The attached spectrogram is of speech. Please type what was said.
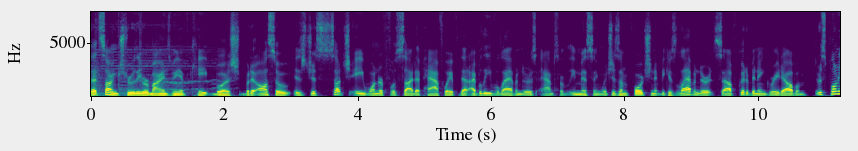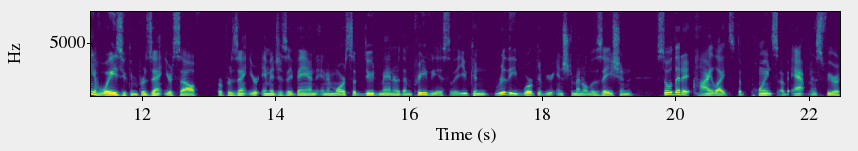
That song truly reminds me of Kate Bush, but it also is just such a wonderful side of Halfwave that I believe Lavender is absolutely missing, which is unfortunate because Lavender itself could have been a great album. There's plenty of ways you can present yourself or present your image as a band in a more subdued manner than previously. You can really work with your instrumentalization so that it highlights the points of atmosphere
